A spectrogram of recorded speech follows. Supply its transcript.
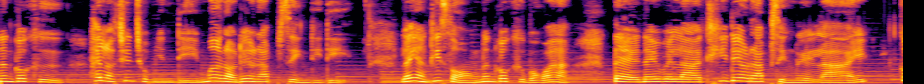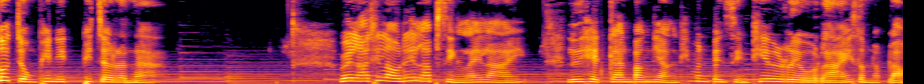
นั่นก็คือ ให้เราชื่นชมยินดีเมื่อเราได้รับสิ่งดีๆ และอย่างที่สองนั่นก็คือบอกว่า แต่ในเวลาที่ได้รับสิ่งร้ายๆก็จงพินิษพิจารณา เวลาที่เราได้รับสิ่งร้ายๆ หรือเหตุการณ์บางอย่างที่มันเป็นสิ่งที่เลวร้ายสำหรับเรา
